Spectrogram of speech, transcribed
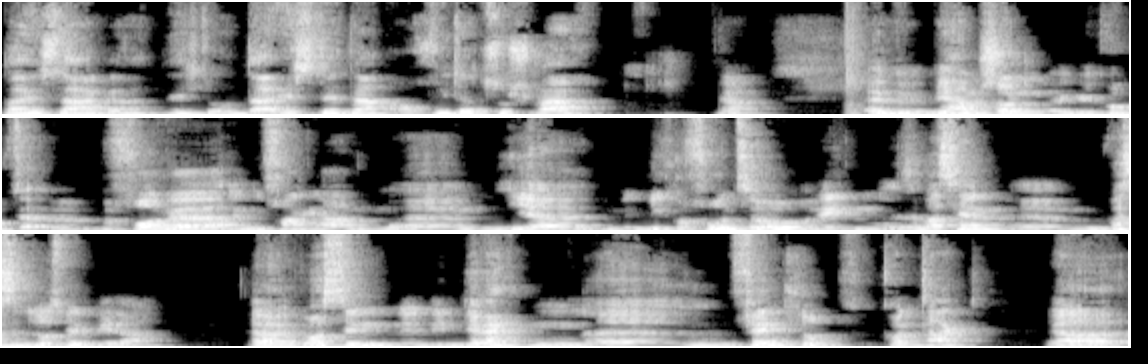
bei Sagan, nicht? Und da ist er dann auch wieder zu schwach. Ja. Äh, wir haben schon geguckt, äh, bevor wir angefangen haben, ähm, hier mit Mikrofon zu reden. Sebastian, ähm, was ist los mit Peter? Ja, du hast den, den direkten äh, Fanclub-Kontakt. Ja,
